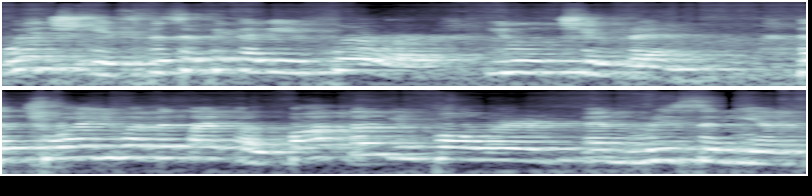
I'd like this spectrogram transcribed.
which is specifically for you children. That's why you have the title Batang Empowered and Resilient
